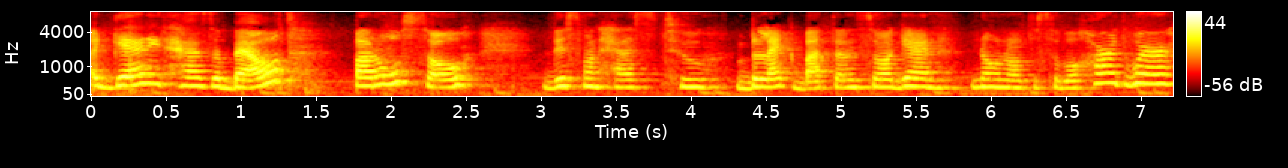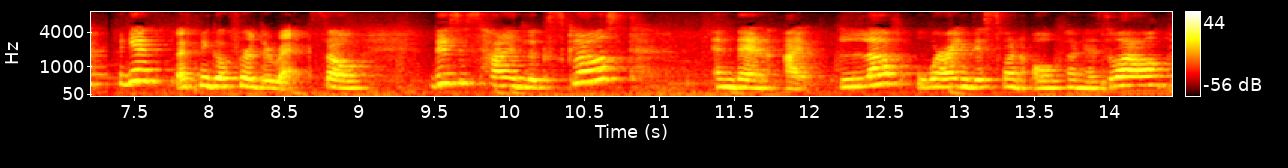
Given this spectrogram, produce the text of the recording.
Again it has a belt but also this one has two black buttons so again no noticeable hardware again let me go further back so this is how it looks closed and then I love wearing this one open as well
